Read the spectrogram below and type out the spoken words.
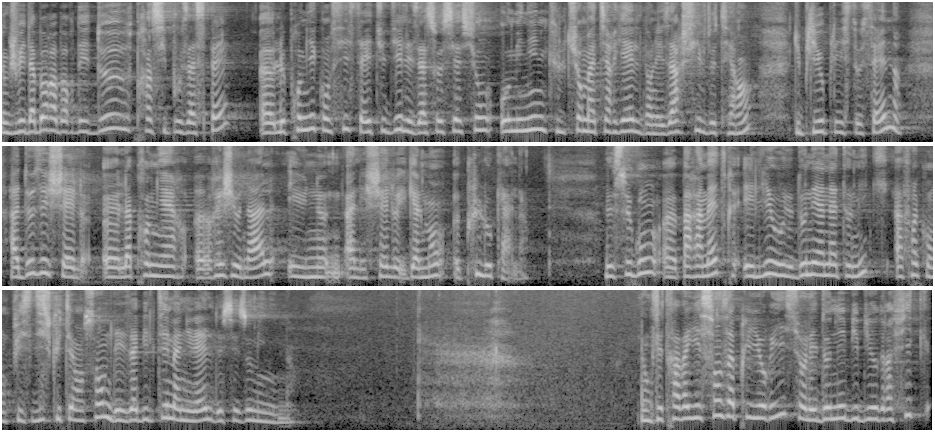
Je vais d'abord aborder deux principaux aspects euh, le premier consiste à étudier les associations hominines culture matérielle dans les archives de terrain du Pliopléistocène à deux échelles, euh, la première euh, régionale et une à l'échelle également plus locale. Le second paramètre est lié aux données anatomiques afin qu'on puisse discuter ensemble des habiletés manuelles de ces hominines. J'ai travaillé sans a priori sur les données bibliographiques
